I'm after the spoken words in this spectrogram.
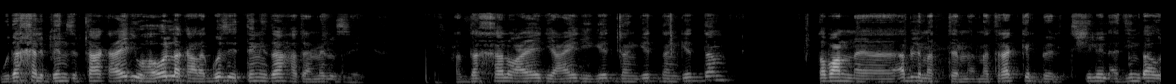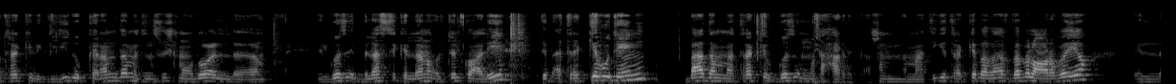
ودخل البنز بتاعك عادي وهقول لك على الجزء التاني ده هتعمله إزاي. هتدخله عادي عادي جدا جدا جدا. طبعا آه، قبل ما ما تركب تشيل القديم بقى وتركب الجديد والكلام ده ما تنسوش موضوع ال- الجزء البلاستيك اللي أنا قلت لكم عليه تبقى تركبه تاني بعد ما تركب الجزء المتحرك عشان لما تيجي تركبها بقى في باب العربية ال-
